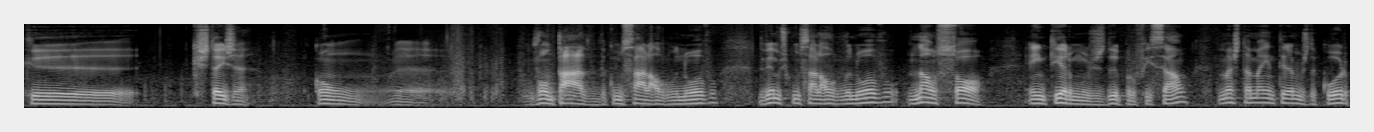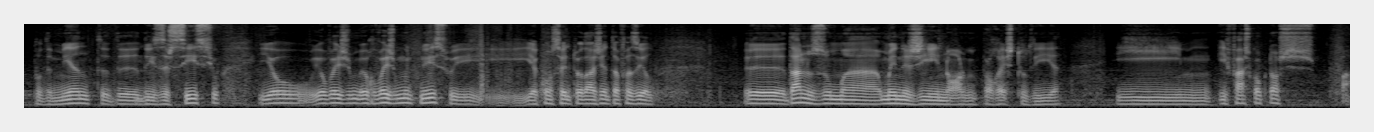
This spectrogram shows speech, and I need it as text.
que, que esteja com uh, vontade de começar algo novo, devemos começar algo de novo, não só em termos de profissão, mas também em termos de corpo, de mente, de, de exercício, e eu, eu, vejo, eu revejo muito nisso e, e aconselho toda a gente a fazê-lo. Uh, Dá-nos uma, uma energia enorme para o resto do dia, e, e faz com que nós, pá,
